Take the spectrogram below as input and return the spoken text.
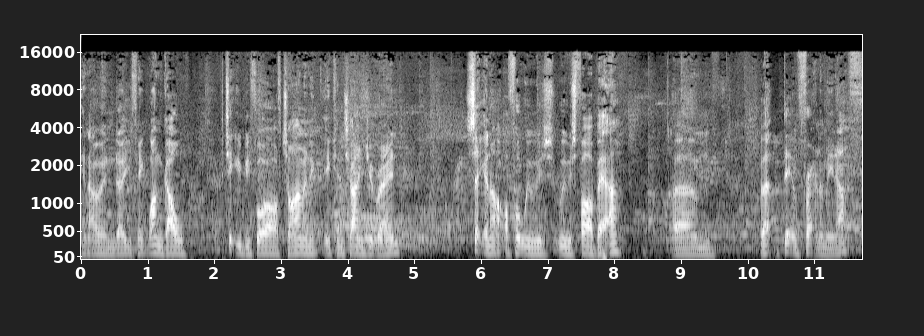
you know. And uh, you think one goal, particularly before half time, and it, it, can change it round. Second half, I thought we was we was far better, um, but didn't threaten them enough.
